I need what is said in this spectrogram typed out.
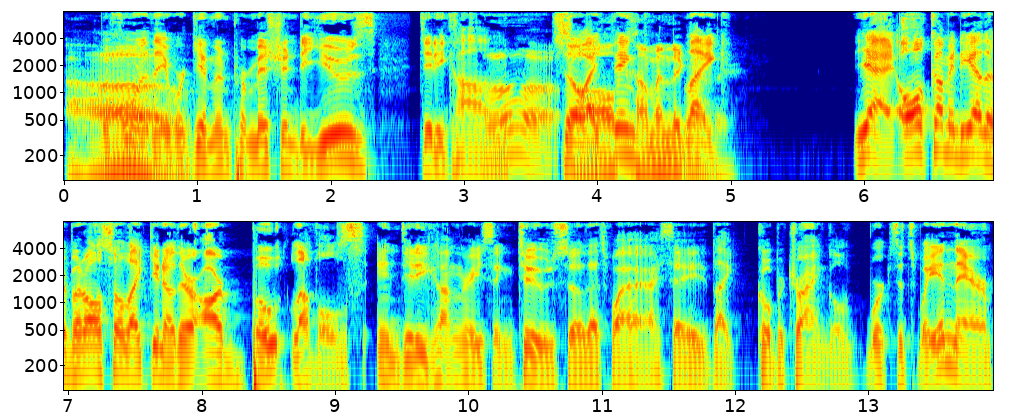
before they were given permission to use Diddy Kong. Oh. so I think like yeah, all coming together, but also like you know there are boat levels in Diddy Kong Racing too, so that's why I say like Cobra Triangle works its way in there.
